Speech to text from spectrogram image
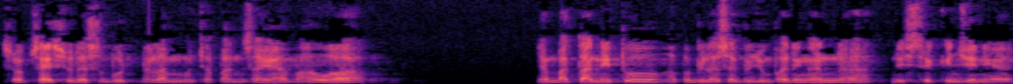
Sebab saya sudah sebut dalam ucapan saya bahawa jambatan itu apabila saya berjumpa dengan uh, distrik engineer,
